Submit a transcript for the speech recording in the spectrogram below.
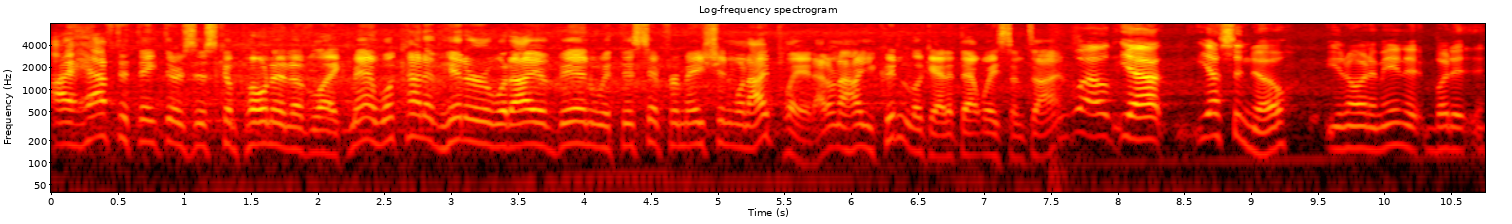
I have to think there's this component of like, man, what kind of hitter would I have been with this information when I played? I don't know how you couldn't look at it that way sometimes. Well, yeah, yes and no. You know what I mean? It, but it,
